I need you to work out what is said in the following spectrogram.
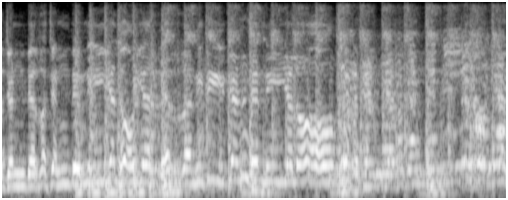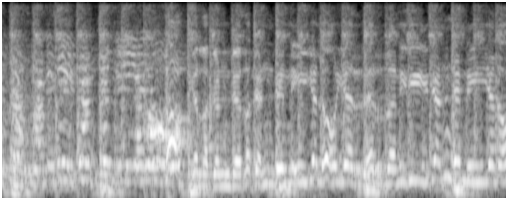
జెండెర్ర జెండె నీయలో ఎర్రెర్రనిది జెండె నీయలో. ఎర్ర జెండెర్ర జెండె నీయలో ఎర్రెర్రనిది జెండె నీయలో.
